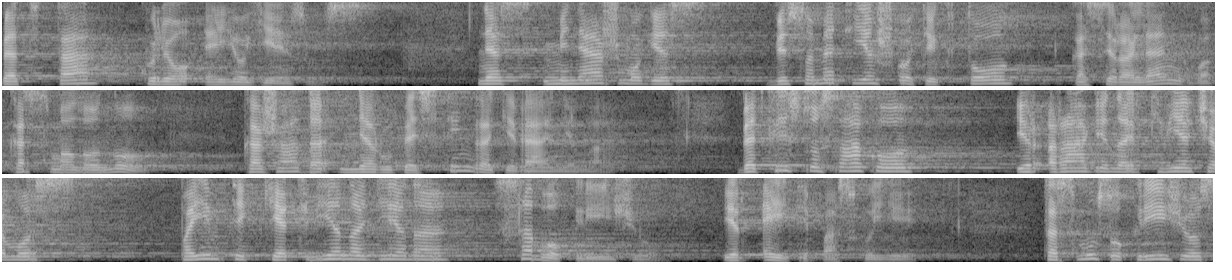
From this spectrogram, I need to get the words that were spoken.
bet tą, kurio ėjo Jėzus. Nes minėžmogis visuomet ieško tik to, kas yra lengva, kas malonu, kas žada nerūpestingą gyvenimą. Bet Kristus sako ir ragina ir kviečia mus paimti kiekvieną dieną savo kryžių ir eiti paskui jį. Tas mūsų kryžius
